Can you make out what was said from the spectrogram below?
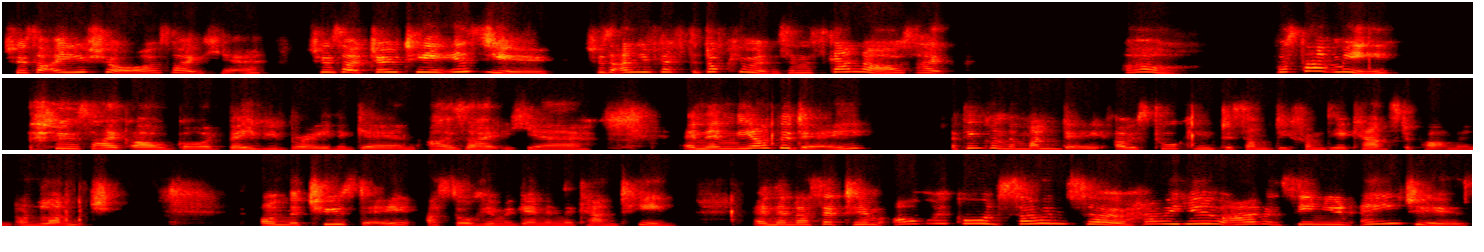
She was like, are you sure? I was like, yeah. She was like, Jyoti, it is you. She was like, and you've left the documents in the scanner. I was like, oh, was that me? She was like, oh God, baby brain again. I was like, yeah. And then the other day, I think on the Monday, I was talking to somebody from the accounts department on lunch on the Tuesday, I saw him again in the canteen. And then I said to him, Oh my God, so and so, how are you? I haven't seen you in ages.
